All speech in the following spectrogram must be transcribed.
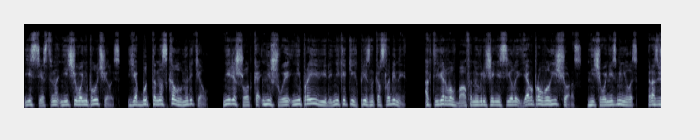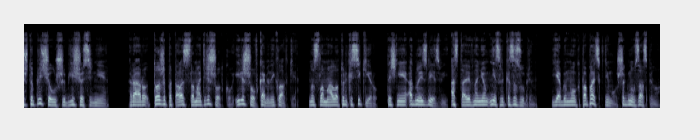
Естественно, ничего не получилось. Я будто на скалу налетел. Ни решетка, ни швы не проявили никаких признаков слабины. Активировав бафы на увеличение силы, я попробовал еще раз. Ничего не изменилось, разве что плечо ушиб еще сильнее. Рару тоже пыталась сломать решетку или шов каменной кладки, но сломала только секиру, точнее одно из лезвий, оставив на нем несколько зазубрин. Я бы мог попасть к нему, шагнув за спину.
